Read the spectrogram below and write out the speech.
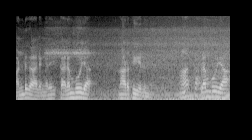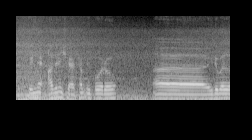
പണ്ട് കാലങ്ങളിൽ കലംപൂജ നടത്തിയിരുന്നു. ആ കലംപൂജ പിന്നെ അതിനുശേഷം ഇപ്പോൾ ഒരു ഇരുപത്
